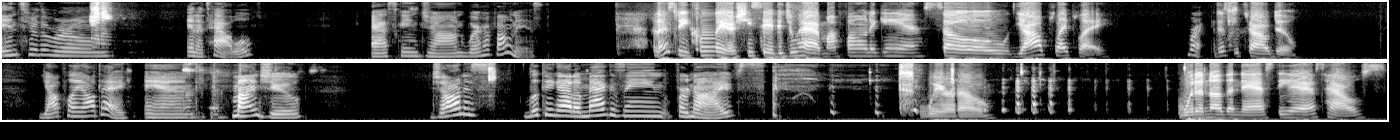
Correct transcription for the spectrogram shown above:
Enter the room in a towel, asking John where her phone is. Let's be clear. She said, "Did you have my phone again?" So y'all play play. Right. This is what y'all do. Y'all play all day. And mm-hmm. mind you, John is looking at a magazine for knives. Weirdo. With another nasty ass house.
